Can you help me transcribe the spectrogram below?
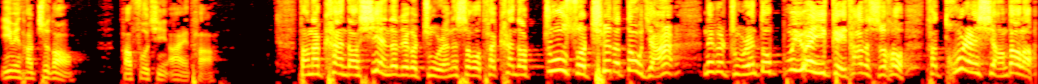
因为他知道他父亲爱他。当他看到现在这个主人的时候，他看到猪所吃的豆荚，那个主人都不愿意给他的时候，他突然想到了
